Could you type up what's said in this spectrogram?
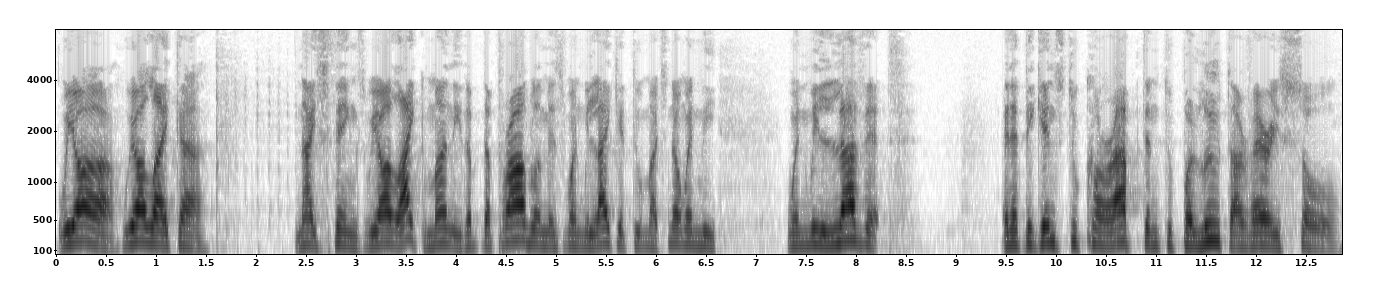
We are, we are like, uh, nice things. We all like money. The, the problem is when we like it too much. No, when we, when we love it and it begins to corrupt and to pollute our very soul.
